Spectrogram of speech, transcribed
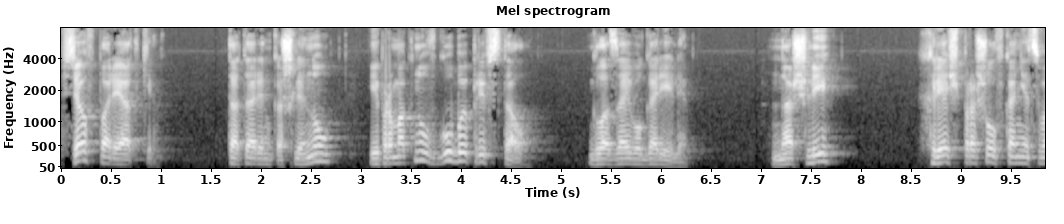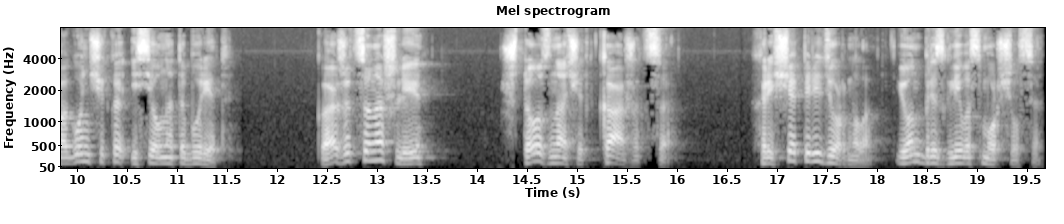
«Все в порядке». Татарин кашлянул и, промокнув губы, привстал. Глаза его горели. «Нашли?» Хрящ прошел в конец вагончика и сел на табурет. «Кажется, нашли». «Что значит «кажется»?» Хряща передернуло, и он брезгливо сморщился.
